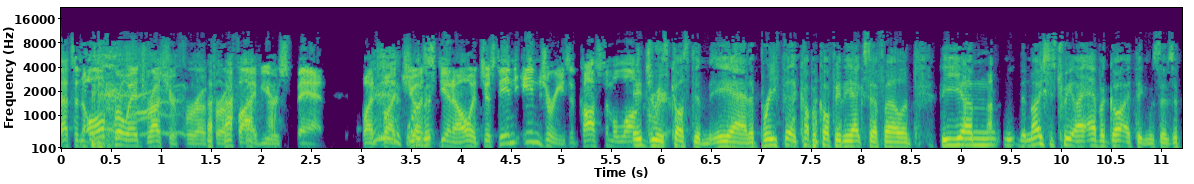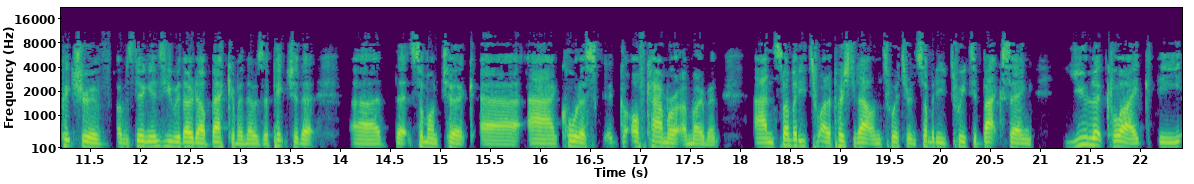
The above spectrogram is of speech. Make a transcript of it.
That's an All-Pro edge rusher for a for a five-year span. But but Well, just you know, it's just in injuries. It cost him a long Injuries career. cost him. Yeah, and a brief a cup of coffee in the XFL. And the um the nicest tweet I ever got, I think, was there was a picture of I was doing an interview with Odell Beckham, and there was a picture that uh that someone took uh and called us off camera at a moment, and somebody t- I pushed it out on Twitter, and somebody tweeted back saying. You look like the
